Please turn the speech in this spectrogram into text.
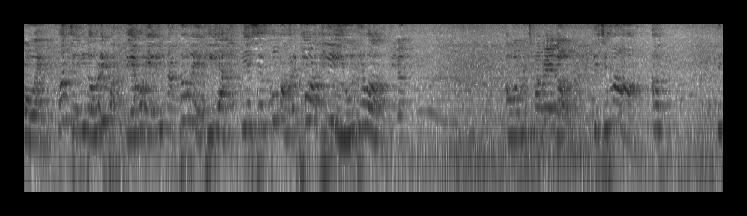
哥的，我正伊都给你拔掉，伊。姐嘛，啊，你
